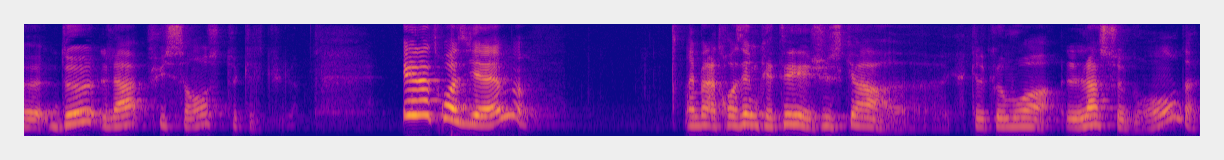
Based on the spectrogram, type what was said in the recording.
euh, de la puissance de calcul. Et la troisième, eh bien la troisième qui était jusqu'à euh, il y a quelques mois la seconde,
